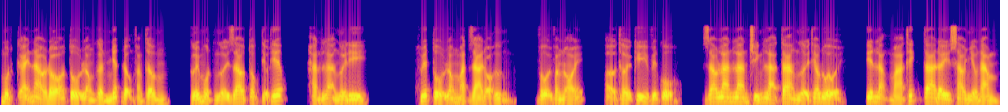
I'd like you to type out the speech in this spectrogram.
một cái nào đó tổ long gần nhất động phàm tâm, cưới một người giao tộc tiểu thiếp, hẳn là ngươi đi. Huyết tổ long mặt già đỏ ửng, vội vang nói, ở thời kỳ viễn cổ, giao lan lan chính là ta người theo đuổi, yên lặng mà thích ta đây sao nhiều năm,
